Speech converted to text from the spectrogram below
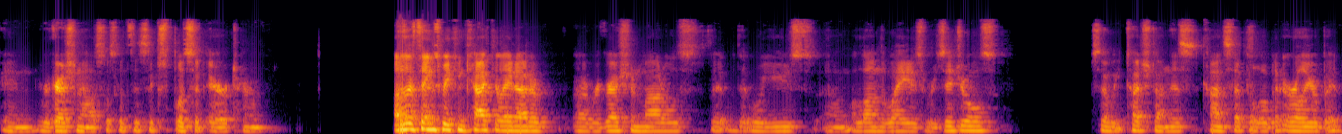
in regression analysis with this explicit error term. Other things we can calculate out of uh, regression models that, that we'll use um, along the way is residuals. So we touched on this concept a little bit earlier, but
